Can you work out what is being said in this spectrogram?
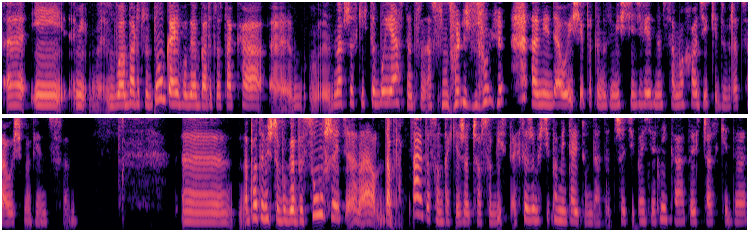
E, I była bardzo długa i w ogóle bardzo taka, e, dla wszystkich to było jasne, co nas symbolizuje, ale nie dało jej się potem zmieścić w jednym samochodzie, kiedy wracałyśmy, więc e, a potem jeszcze w ogóle wysuszyć, ale, dobra, ale to są takie rzeczy osobiste. Chcę, żebyście pamiętali tą datę. 3 października to jest czas, kiedy,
